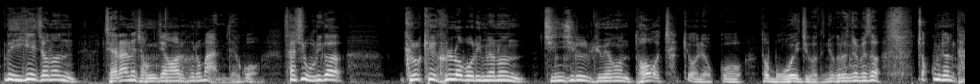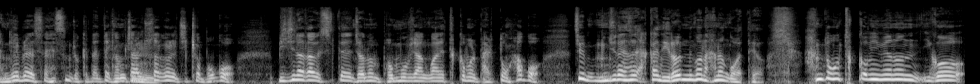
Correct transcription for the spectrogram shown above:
근데 이게 저는 재난의 정쟁화로 흐르면 안 되고 사실 우리가 그렇게 흘러버리면은 진실 규명은 더 찾기 어렵고 더 모호해지거든요. 그런 점에서 조금 전 단계별로 했으면 좋겠다. 일단 경찰 음. 수사를 음. 지켜보고 미진하다고 했을 때 저는 법무부 장관의 특검을 발동하고 지금 민주당에서 약간 이런 건 하는 것 같아요. 한동훈 특검이면은 이거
